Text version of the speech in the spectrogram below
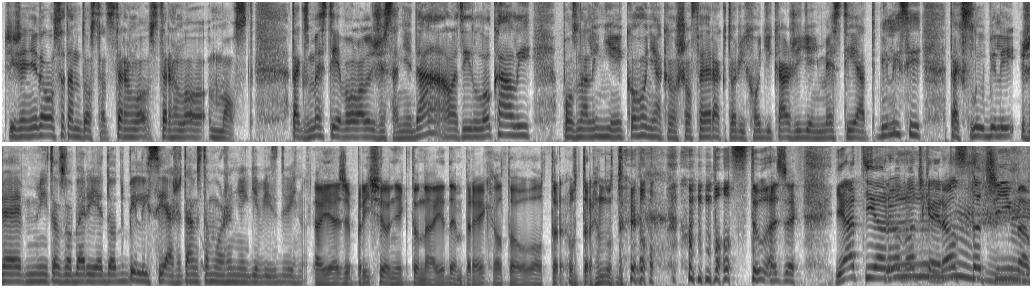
Čiže nedalo sa tam dostať, strhlo, strhlo most. Tak z mestie volali, že sa nedá, ale tí lokáli poznali niekoho, nejakého šoféra, ktorý chodí každý deň mestie a Tbilisi, tak slúbili, že mi to zoberie do Tbilisi a že tam to môžem niekde vyzdvihnúť. A ja, že prišiel niekto na jeden breh od toho otr- utrhnutého mostu a že ja ti ho ro- počkaj, roztočím a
